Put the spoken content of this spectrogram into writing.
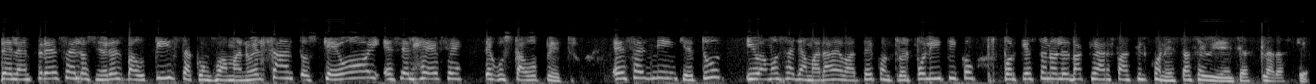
de la empresa de los señores Bautista con Juan Manuel Santos, que hoy es el jefe de Gustavo Petro. Esa es mi inquietud y vamos a llamar a debate de control político porque esto no les va a quedar fácil con estas evidencias claras que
